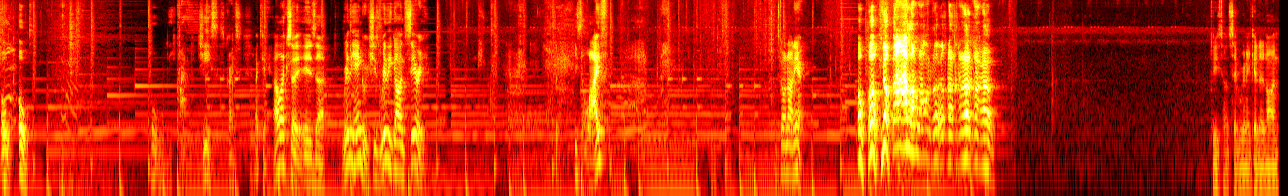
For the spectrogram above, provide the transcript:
Oh, oh. Holy. Jesus Christ. Okay, Alexa is uh, really angry. She's really gone Siri. He's alive? What's going on here? Oh, oh, no! Please don't say we're gonna get it on.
